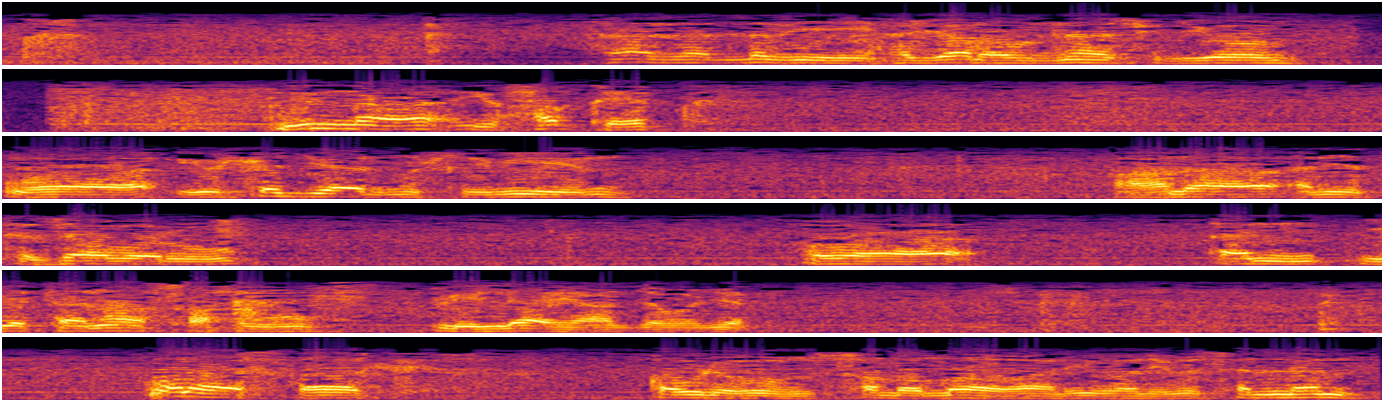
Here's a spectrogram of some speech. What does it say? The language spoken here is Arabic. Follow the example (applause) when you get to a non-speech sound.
هذا الذي هجره الناس اليوم مما يحقق ويشجع المسلمين على أن يتزاوروا هو أن يتناصحوا لله عز وجل. ولا يخفاك قوله صلى الله عليه وآله وسلم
